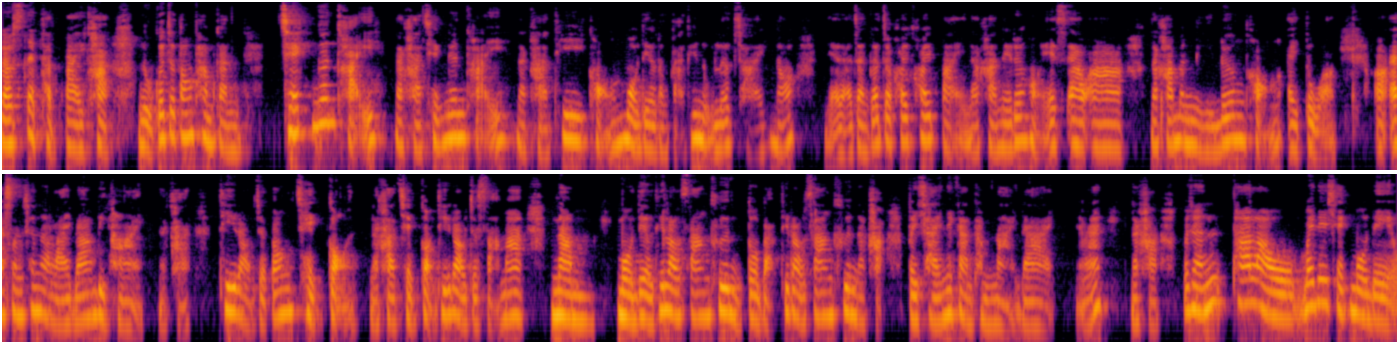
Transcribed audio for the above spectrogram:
แล้วสเต็ปถัดไปค่ะ หนูก็จะต้องทำการเช็คเงื่อนไขนะคะ เช็คเงื่อนไขนะคะที่ของโมเดลต่างๆ ที่หนูเลือกใช้เนาะเดี๋ยวอาจารย์ก็จะค่อยๆไปนะคะ ในเรื่องของ SLR นะคะ มันมีเรื่องของไอตัว assumption อะไรบ้าง behind นะคะ ที่เราจะต้องเช็คก่อนนะคะ เช็คก่อนที่เราจะสามารถนำโมเดลที่เราสร้างขึ้นตัวแบบที่เราสร้างขึ้นนะคะ ไปใช้ในการทำนายได้ นะนะคะ เพราะฉะนั้นถ้าเราไม่ได้เช็คโมเดล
